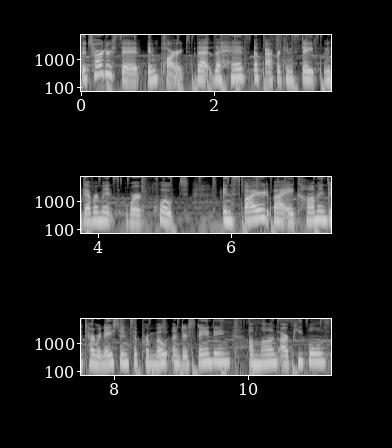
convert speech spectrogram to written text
The charter said, in part, that the heads of African states and governments were, quote, inspired by a common determination to promote understanding among our peoples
